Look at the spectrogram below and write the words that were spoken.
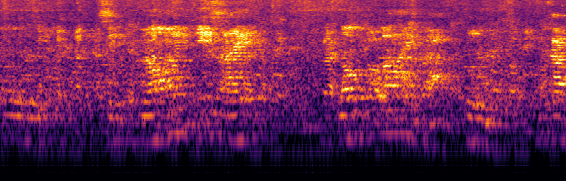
ครูสิทธิ์น้อยที่ใช้นกไหว้กับครูนะครับ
